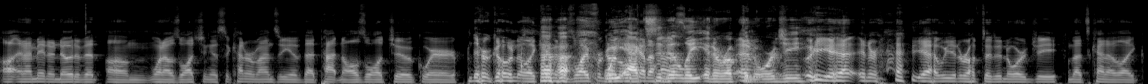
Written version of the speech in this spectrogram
uh, and I made a note of it, um, when I was watching this. It kind of reminds me of that Patton Oswalt joke where they were going to like him and his wife were going we to look at a accidentally interrupted and- orgy. Yeah, inter- yeah, we interrupted an orgy. That's kind of like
